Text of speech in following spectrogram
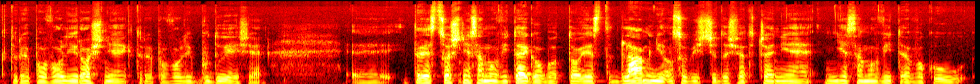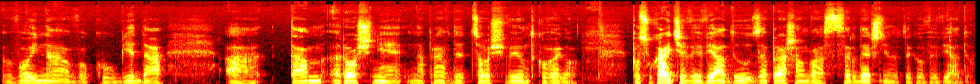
które powoli rośnie, które powoli buduje się. To jest coś niesamowitego, bo to jest dla mnie osobiście doświadczenie niesamowite. Wokół wojna, wokół bieda, a tam rośnie naprawdę coś wyjątkowego. Posłuchajcie wywiadu, zapraszam Was serdecznie do tego wywiadu.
